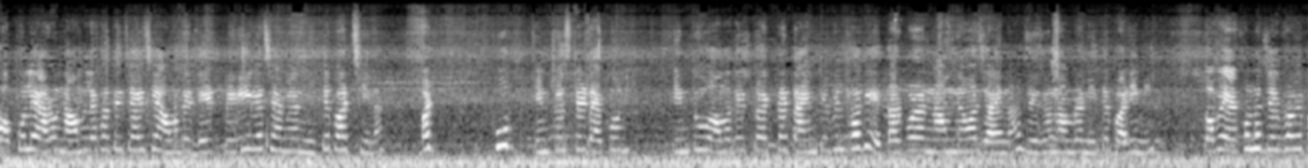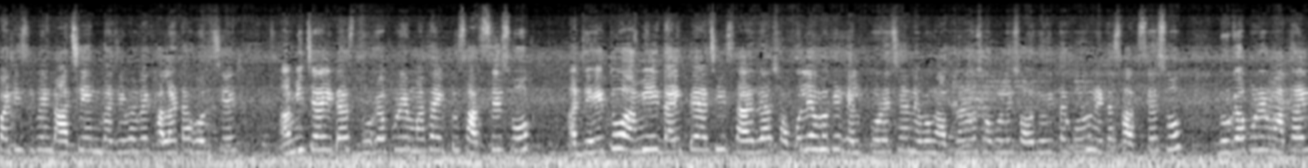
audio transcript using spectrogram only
সকলে আরও নাম লেখাতে চাইছে। আমাদের ডেট পেরিয়ে গেছে, আমি আর নিতে পারছি না। বাট খুব ইন্টারেস্টেড এখন। কিন্তু আমাদের তো একটা টাইম টেবিল থাকে, তারপর আর নাম নেওয়া যায় না, যে জন্য আমরা নিতে পারিনি। তবে এখনও যেভাবে পার্টিসিপেন্ট আছেন বা যেভাবে খেলাটা হচ্ছে, আমি চাই এটা দুর্গাপুরের মাথায় একটু সাকসেস আর যেহেতু আমি এই দায়িত্বে আছি, স্যাররা সকলে আমাকে হেল্প করেছেন এবং আপনারাও সকলে সহযোগিতা করুন, এটা সাকসেস হোক। দুর্গাপুরের মাথায়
